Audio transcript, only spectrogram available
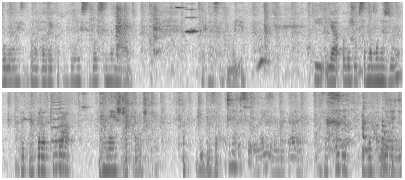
вологість була велика, тут вологості зовсім немає. Піднесенькі мої. І я лежу в самому низу, де температура нижча трошки. Люди заходять, заходять і виходять.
